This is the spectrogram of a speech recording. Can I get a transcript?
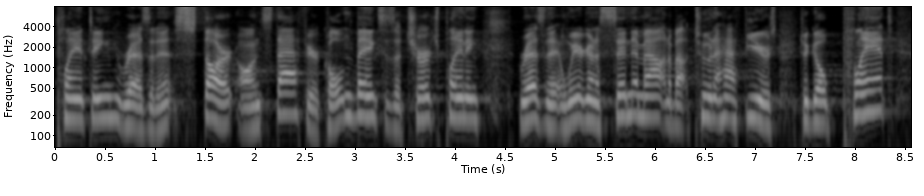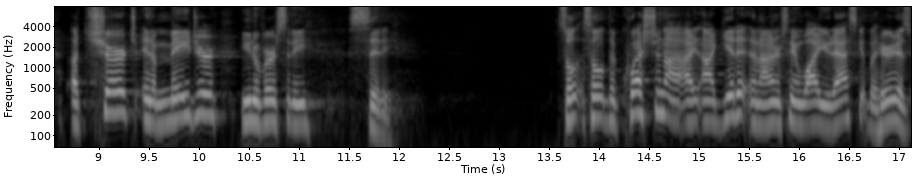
planting resident start on staff here. Colton Banks is a church planting resident, and we are going to send him out in about two and a half years to go plant a church in a major university city. So, so the question, I, I get it and I understand why you'd ask it, but here it is.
